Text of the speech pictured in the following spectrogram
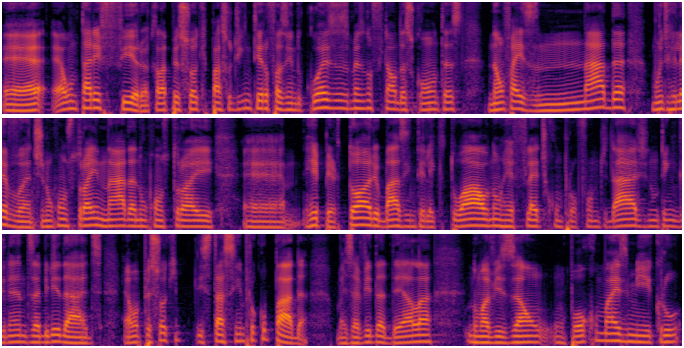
é, é um tarefeiro, aquela pessoa que passa o dia inteiro fazendo coisas, mas no final das contas não faz nada muito relevante, não constrói nada, não constrói é, repertório, base intelectual, não reflete com profundidade, não tem grandes habilidades. É uma pessoa que está sempre ocupada, mas a vida dela, numa visão um pouco mais micro,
